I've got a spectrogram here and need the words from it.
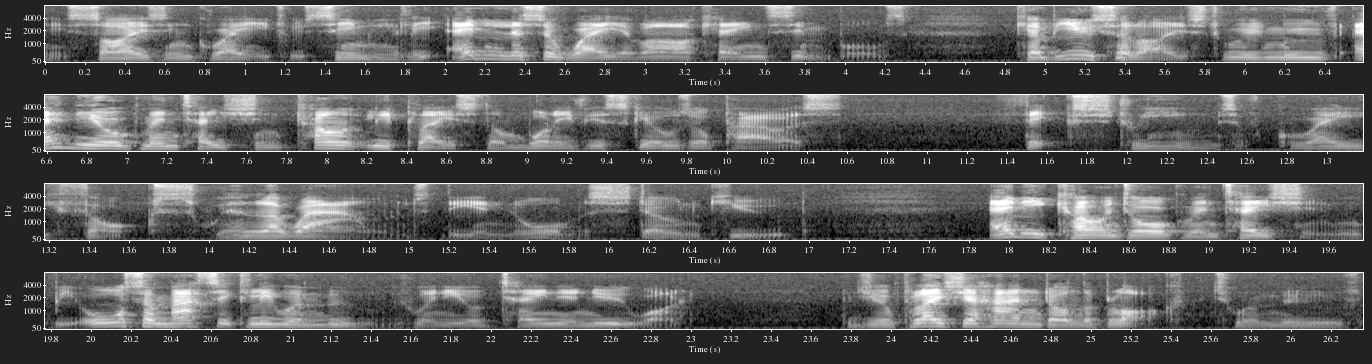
its size engraved with seemingly endless array of arcane symbols, can be utilized to remove any augmentation currently placed on one of your skills or powers. Thick streams of grey fog swirl around the enormous stone cube. Any current augmentation will be automatically removed when you obtain a new one, but you'll place your hand on the block to remove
